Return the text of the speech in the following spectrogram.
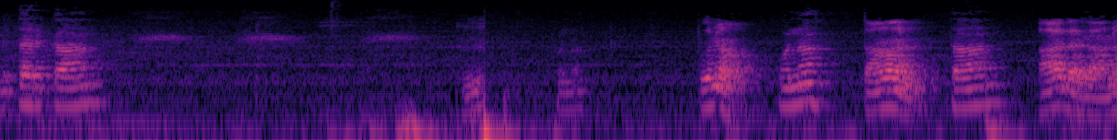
वितर्कान्। पुनः। पुनः। पुनः। तान। तान्। आददान।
